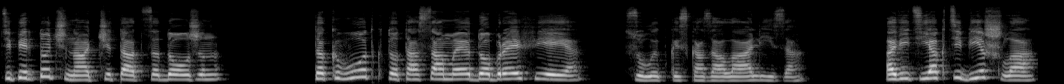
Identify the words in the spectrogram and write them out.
Теперь точно отчитаться должен. Так вот, кто та самая добрая фея, с улыбкой сказала Ализа. А ведь я к тебе шла,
